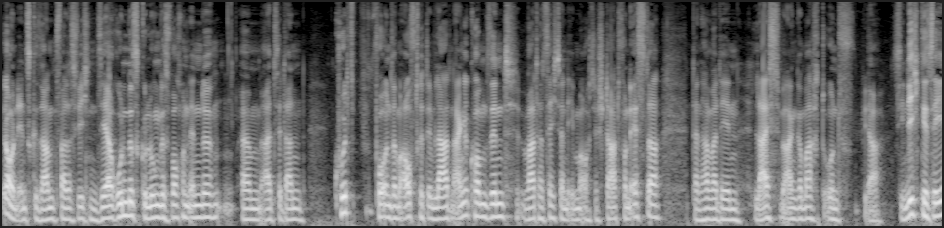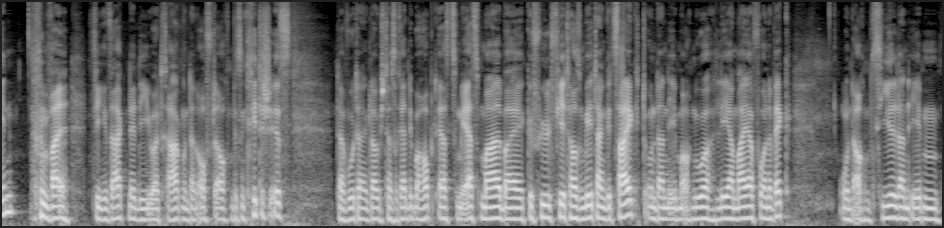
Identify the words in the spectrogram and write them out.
Ja, und insgesamt war das wirklich ein sehr rundes, gelungenes Wochenende. Ähm, als wir dann kurz vor unserem Auftritt im Laden angekommen sind, war tatsächlich dann eben auch der Start von Esther. Dann haben wir den Livestream angemacht und ja, sie nicht gesehen, weil, wie gesagt, ne, die Übertragung dann oft auch ein bisschen kritisch ist. Da wurde dann, glaube ich, das Rennen überhaupt erst zum ersten Mal bei gefühlt 4000 Metern gezeigt und dann eben auch nur Lea Meyer vorneweg und auch im Ziel dann eben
